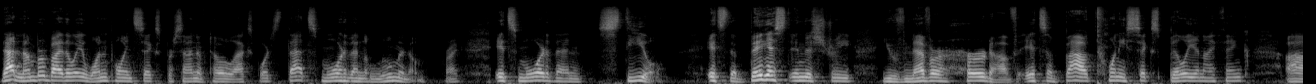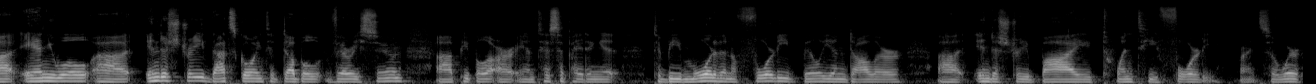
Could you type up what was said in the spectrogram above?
That number, by the way, 1.6% of total exports, that's more than aluminum, right? It's more than steel. It's the biggest industry you've never heard of. It's about 26 billion, I think, uh, annual uh, industry. That's going to double very soon. Uh, people are anticipating it to be more than a 40 billion dollar uh, industry by 2040, right? So we're,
